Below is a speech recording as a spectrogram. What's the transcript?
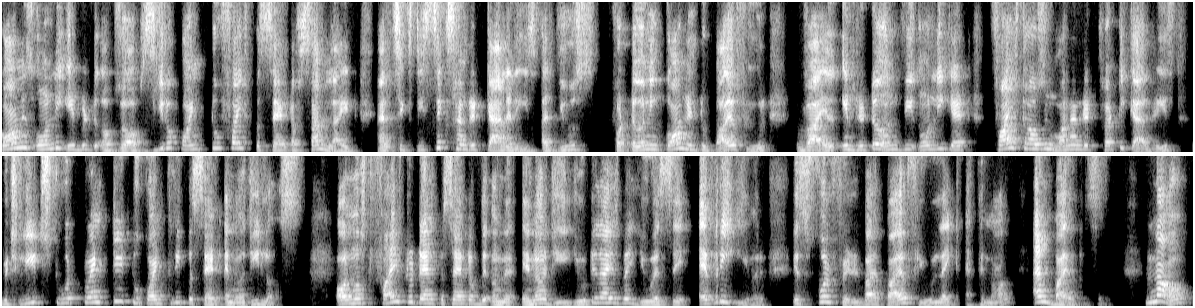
corn is only able to absorb 0.25% of sunlight and 6600 calories are used for turning corn into biofuel, while in return, we only get 5,130 calories, which leads to a 22.3% energy loss. Almost 5 to 10% of the energy utilized by USA every year is fulfilled by biofuel like ethanol and biodiesel. Now,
